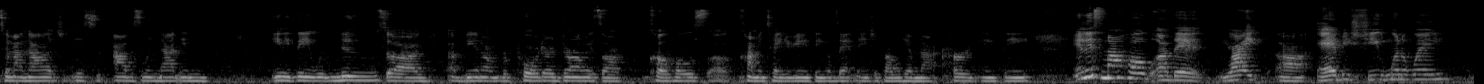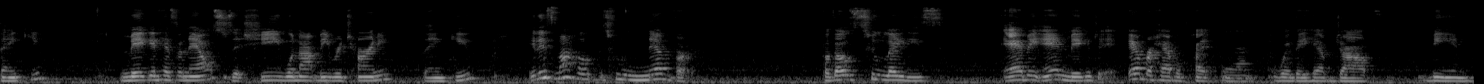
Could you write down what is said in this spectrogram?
to my knowledge, it's obviously not in anything with news or uh, being a reporter, journalist, or co-host, or commentator, anything of that nature. Because we have not heard anything. And it's my hope uh, that, like uh, Abby, she went away. Thank you Meghan has announced that she will not be returning. Thank you. It is my hope that you never, for those two ladies, Abby and Meghan, to ever have a platform where they have jobs being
